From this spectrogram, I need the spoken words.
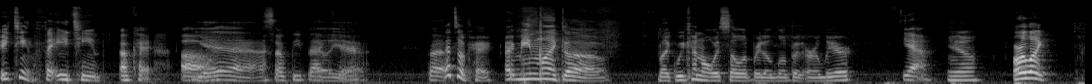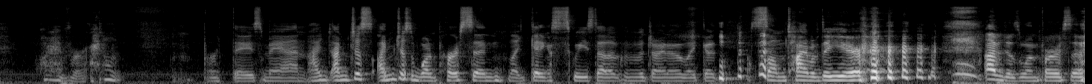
18th. The 18th. Okay. Uh, yeah. So be back Hell yeah. here. But That's okay. I mean, like, uh, like we can always celebrate a little bit earlier, yeah. you know, or like, whatever. I don't birthdays, man. I I'm just I'm just one person like getting squeezed out of a vagina like at some time of the year. I'm just one person.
